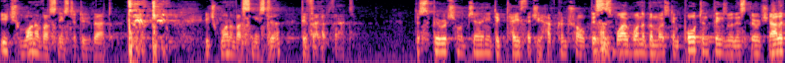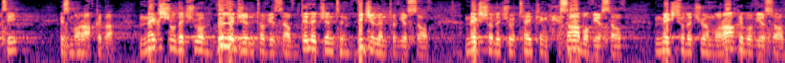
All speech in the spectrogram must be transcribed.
Each one of us needs to do that. Each one of us needs to develop that. The spiritual journey dictates that you have control. This is why one of the most important things within spirituality is muraqabah. Make sure that you are vigilant of yourself, diligent and vigilant of yourself. Make sure that you're taking hisab of yourself. Make sure that you are muraqib of yourself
